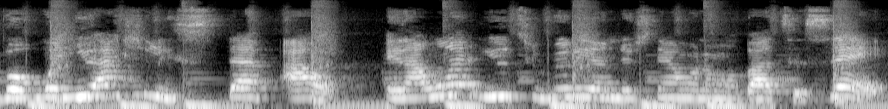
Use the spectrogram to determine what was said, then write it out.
but when you actually step out, and I want you to really understand what I'm about to say,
